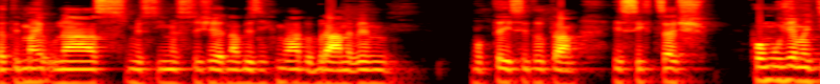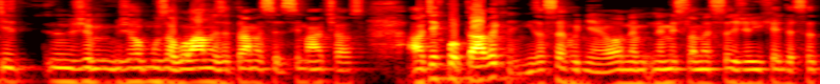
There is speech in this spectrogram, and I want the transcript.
eh, ty mají u nás, myslíme si, že jedna by z nich má dobrá, nevím, poptej si to tam, jestli chceš, pomůžeme ti, že, že ho mu zavoláme, zeptáme se, jestli má čas. A těch poptávek není zase hodně, jo? nemyslíme se, že jich je 10,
